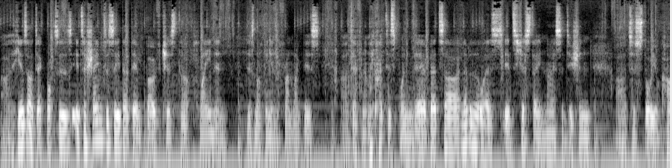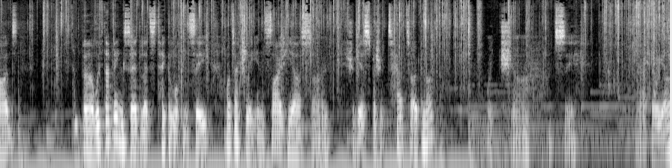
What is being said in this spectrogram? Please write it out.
Uh, here's our deck boxes. It's a shame to see that they're both just uh, plain and there's nothing in the front like this. Uh, definitely quite disappointing there, but nevertheless, it's just a nice addition to store your cards. But with that being said, let's take a look and see what's actually inside here. So, there should be a special tab to open up, which uh, Let's see. Alright, there we are.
